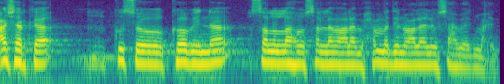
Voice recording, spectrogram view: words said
casharka ku soo koobaynaa. Sala allahu wasalam calaa muxamedi wcala alihi wasaxbi ajmaciin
